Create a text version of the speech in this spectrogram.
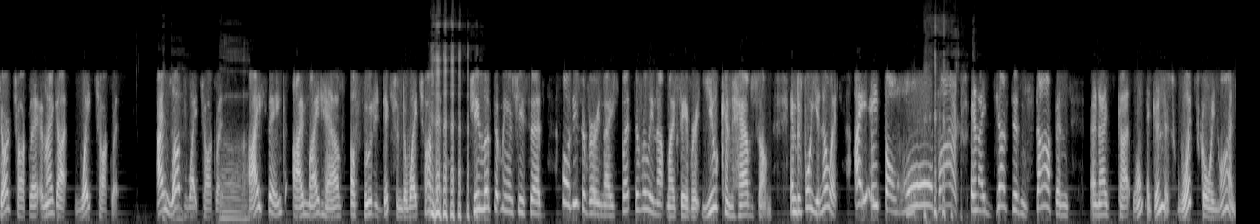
dark chocolate, and I got white chocolate. I love white chocolate. Ah. I think I might have a food addiction to white chocolate. she looked at me and she said, Oh, these are very nice, but they're really not my favorite. You can have some. And before you know it, I ate the whole box and I just didn't stop and and I thought, oh my goodness, what's going on?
